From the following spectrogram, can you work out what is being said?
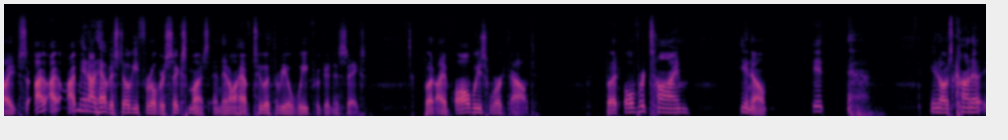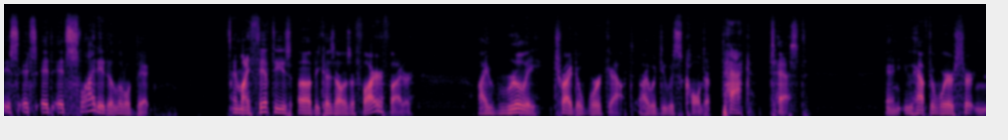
I, I, I may not have a stogie for over six months, and then I'll have two or three a week, for goodness sakes. But I've always worked out. But over time, you know, it, you know, it's kind of it's it's it, it's slided a little bit. In my fifties, uh, because I was a firefighter, I really tried to work out. I would do what's called a pack test, and you have to wear certain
